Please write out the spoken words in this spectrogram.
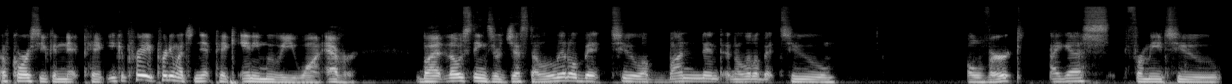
of course you can nitpick you can pretty pretty much nitpick any movie you want ever but those things are just a little bit too abundant and a little bit too overt, I guess, for me to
